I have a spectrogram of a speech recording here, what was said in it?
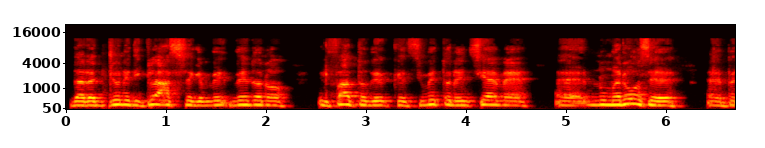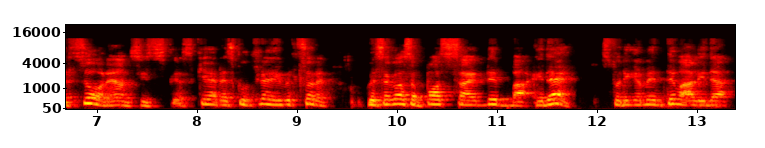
da ragioni di classe che ve, vedono il fatto che, che si mettono insieme eh, numerose eh, persone, anzi schiere sconfinate di persone, questa cosa possa e debba ed è storicamente valida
